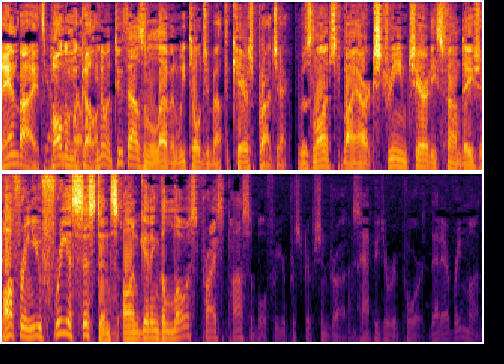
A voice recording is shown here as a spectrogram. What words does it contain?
Stand by. It's Baldwin McCullough. You know, in 2011, we told you about the CARES Project. It was launched by our Extreme Charities Foundation, offering you free assistance on getting the lowest price possible for your prescription drugs. I'm happy to report that every month,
